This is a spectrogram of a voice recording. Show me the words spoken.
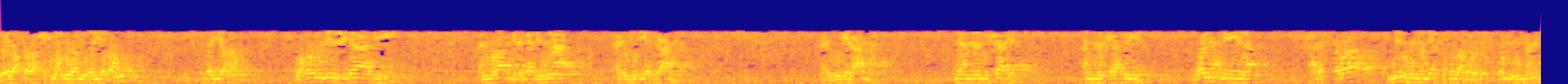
وإذا اقترح حكمته أن يضيقه ضيقه. وقول من عباده المراد بالعباد هنا العبودية العامة. العبودية العامة. لأن المشاهد أن الكافرين والمؤمنين على السواء منهم من يتقي الله الرزق ومنهم من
